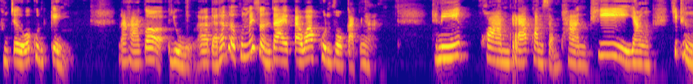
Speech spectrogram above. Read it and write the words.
คุณเจอว่าคุณเก่งนะคะ ก็อยู่แต่ถ้าเกิดคุณไม่สนใจแปลว่าคุณโฟกัสงาน ทีนี้ความรักความสัมพันธ์ที่ยังคิดถึง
